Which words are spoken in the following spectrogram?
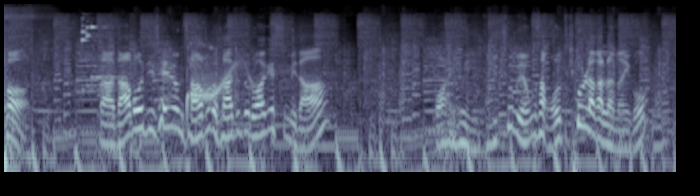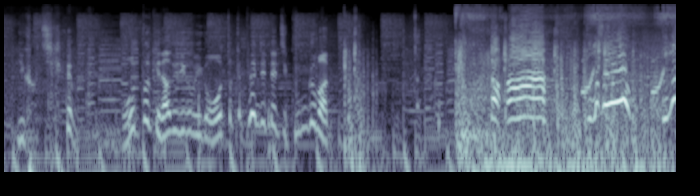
컷자 나머지 3명 잡으러 가주도록 하겠습니다. 와 이거 유튜브 영상 어떻게 올라갈라나 이거? 이거 지금 어떻게 나도 지금 이거 어떻게 편집될지 궁금한 아! 아! 누구세요? 누구세요?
